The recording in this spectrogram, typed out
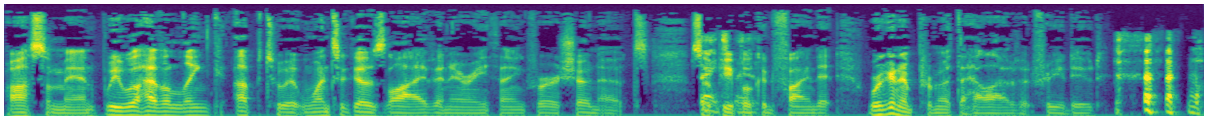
awesome, man. We will have a link up to it once it goes live and everything for our show notes, so Thanks, people man. could find it. We're going to promote the hell out of it for you, dude. well,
